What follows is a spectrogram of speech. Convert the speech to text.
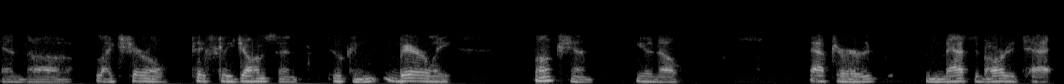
and uh, like Cheryl Pixley Johnson, who can barely function, you know, after her massive heart attack,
